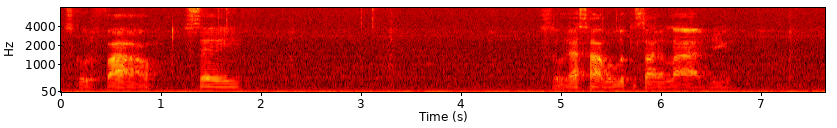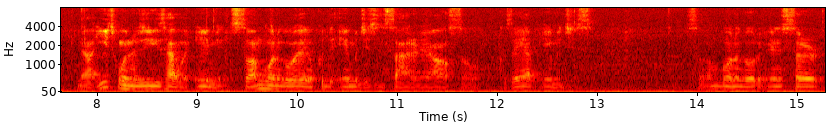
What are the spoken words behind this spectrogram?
Let's go to file, save. So that's how it will look inside a live view. Now each one of these have an image, so I'm going to go ahead and put the images inside of there also, because they have images. So I'm going to go to insert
